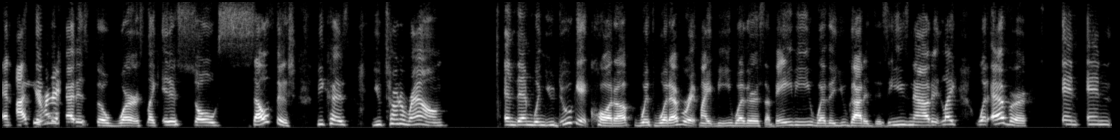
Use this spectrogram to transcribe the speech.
And I think right. that, that is the worst. Like, it is so selfish because you turn around and then when you do get caught up with whatever it might be, whether it's a baby, whether you got a disease now, that like whatever, and and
